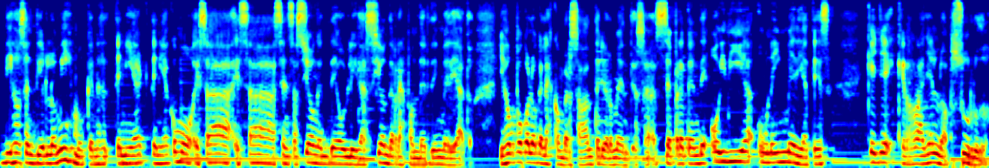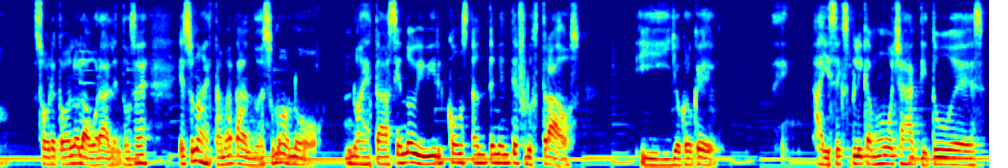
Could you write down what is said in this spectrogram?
dijo sentir lo mismo, que tenía, tenía como esa, esa sensación de obligación de responder de inmediato. Y es un poco lo que les conversaba anteriormente, o sea, se pretende hoy día una inmediatez que, que raya en lo absurdo, sobre todo en lo laboral. Entonces, eso nos está matando, eso no, no, nos está haciendo vivir constantemente frustrados. Y yo creo que eh, ahí se explican muchas actitudes,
